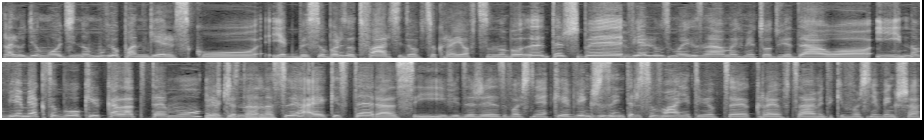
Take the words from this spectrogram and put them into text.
a ludzie młodzi no mówią po angielsku, jakby są bardzo otwarci do obcokrajowców, no bo e, też by wielu z moich znajomych mnie tu odwiedzało i no wiem jak to było kilka lat temu, A jeszcze na, teraz? na studiach, a jak jest teraz I, i widzę, że jest właśnie takie większe zainteresowanie tymi obcokrajowcami, takie właśnie większa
